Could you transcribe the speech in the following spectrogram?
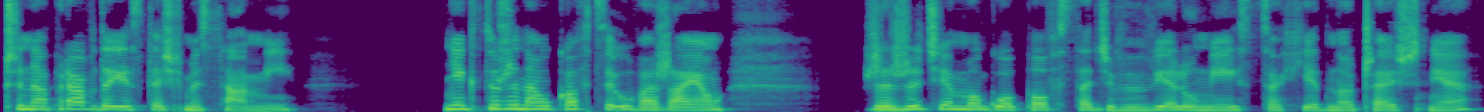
Czy naprawdę jesteśmy sami? Niektórzy naukowcy uważają, że życie mogło powstać w wielu miejscach jednocześnie,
